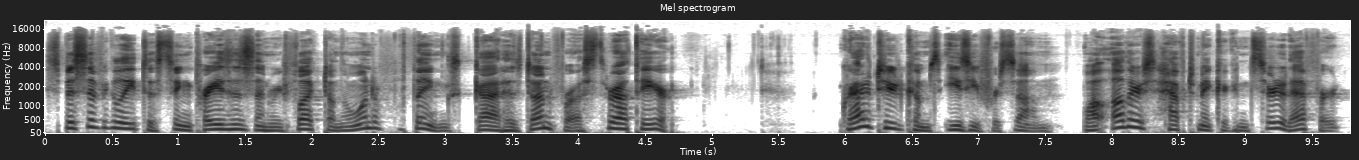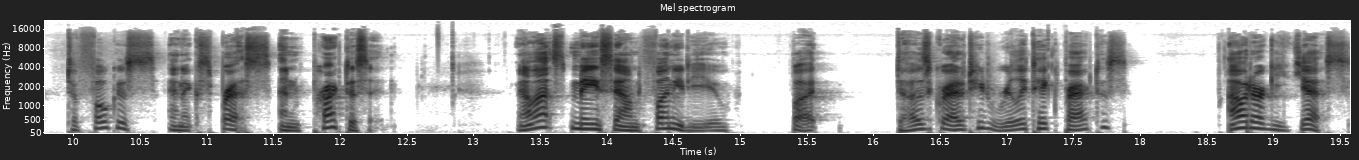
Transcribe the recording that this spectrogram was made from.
specifically to sing praises and reflect on the wonderful things God has done for us throughout the year. Gratitude comes easy for some, while others have to make a concerted effort to focus and express and practice it. Now, that may sound funny to you, but does gratitude really take practice? I would argue yes.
